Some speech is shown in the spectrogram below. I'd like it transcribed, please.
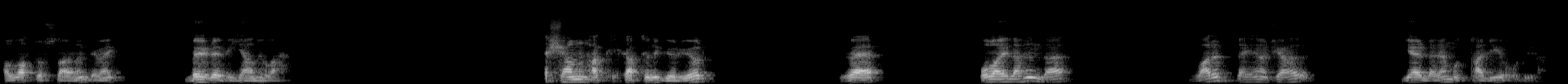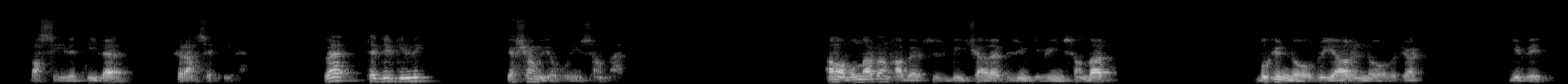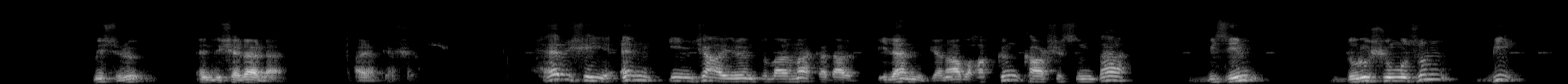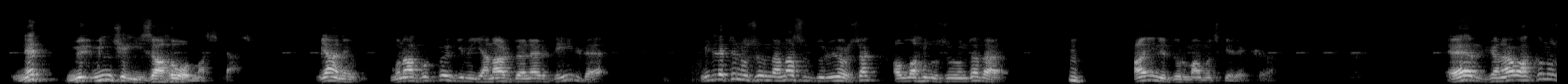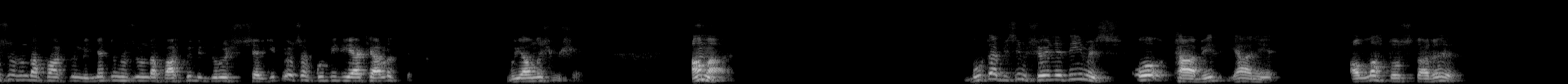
Allah dostlarının demek böyle bir yanı var. Eşyanın hakikatini görüyor ve olayların da varıp dayanacağı yerlere muttali oluyor. Basiretiyle, firasetiyle. Ve tedirginlik yaşamıyor bu insanlar. Ama bunlardan habersiz bir içare bizim gibi insanlar bugün ne oldu, yarın ne olacak gibi bir sürü endişelerle hayat yaşıyoruz. Her şeyi en ince ayrıntılarına kadar bilen Cenab-ı Hakk'ın karşısında bizim duruşumuzun bir net mümince izahı olması lazım. Yani münafıklık gibi yanar döner değil de milletin huzurunda nasıl duruyorsak Allah'ın huzurunda da aynı durmamız gerekiyor. Eğer Cenab-ı Hakk'ın huzurunda farklı, milletin huzurunda farklı bir duruş sergiliyorsak bu bir riyakarlıktır. Bu yanlış bir şey. Ama burada bizim söylediğimiz o tabir yani Allah dostları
